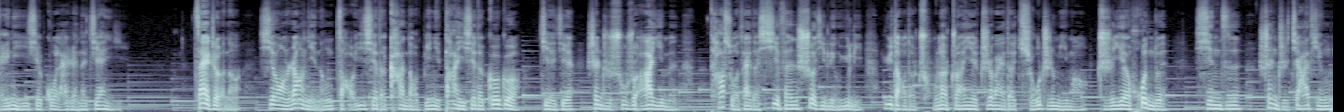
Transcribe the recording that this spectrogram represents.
给你一些过来人的建议。再者呢，希望让你能早一些的看到比你大一些的哥哥姐姐，甚至叔叔阿姨们，他所在的细分设计领域里遇到的除了专业之外的求职迷茫、职业混沌、薪资，甚至家庭、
